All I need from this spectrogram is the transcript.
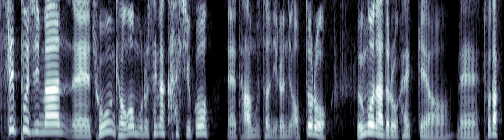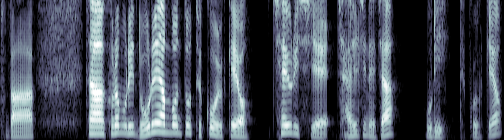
슬프지만 예, 좋은 경험으로 생각하시고 예, 다음부터는 이런 일 없도록 응원하도록 할게요. 네, 토닥토닥. 자, 그럼 우리 노래 한번 또 듣고 올게요. 최유리 씨의 잘 지내자 우리 듣고 올게요.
